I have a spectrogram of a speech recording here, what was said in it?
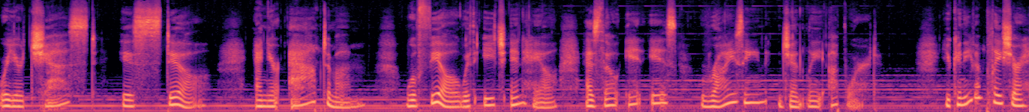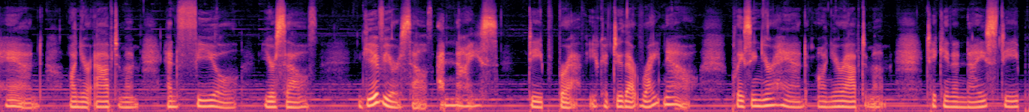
where your chest is still and your abdomen will feel with each inhale as though it is rising gently upward. You can even place your hand on your abdomen and feel yourself. Give yourself a nice deep breath. You could do that right now, placing your hand on your abdomen, taking a nice deep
